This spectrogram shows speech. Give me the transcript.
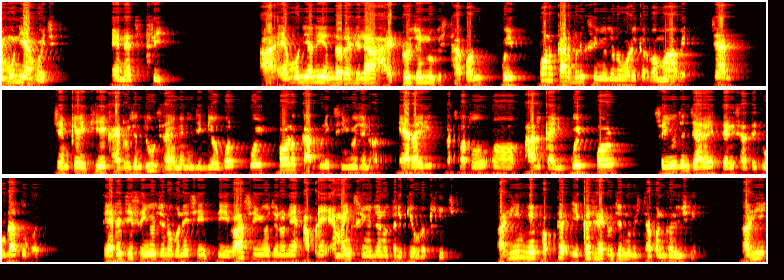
એમોનિયા હોય છે, એનએચ થ્રી. આ એમોનિયાની અંદર રહેલા હાઇડ્રોજનનું વિસ્થાપન કોઈ પણ કાર્બનિક સંયોજનો વડે કરવામાં આવે જ્યારે. જેમ કે અહીંથી એક હાઇડ્રોજન દૂર થાય અને એની જગ્યા ઉપર કોઈ પણ કાર્બનિક સંયોજન, એરાઇલ અથવા તો આલ્કાઇલ કોઈ પણ સંયોજન જ્યારે તેની સાથે જોડાતું હોય ત્યારે જે સંયોજનો બને છે, તેવા સંયોજનોને આપણે એમાઇન સંયોજનો તરીકે ઓળખીએ છીએ. અહીં મેં ફક્ત એક જ હાઇડ્રોજનનું વિસ્થાપન કર્યું છે. અહીં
